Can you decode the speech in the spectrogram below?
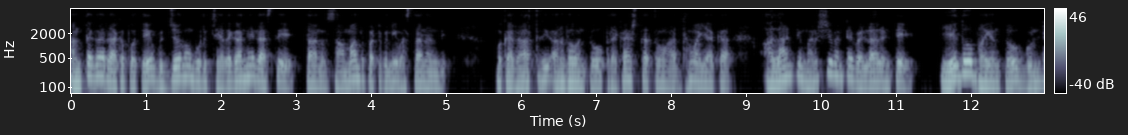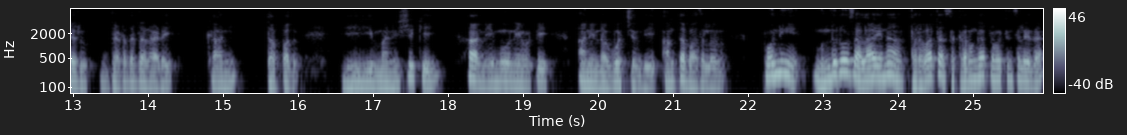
అంతగా రాకపోతే ఉద్యోగం ఊరు చేరగానే రాస్తే తాను సామాన్లు పట్టుకుని వస్తానంది. ఒక రాత్రి అనుభవంతో ప్రకాష్ తత్వం అర్థమయ్యాక అలాంటి మనిషి వెంట వెళ్ళాలంటే ఏదో భయంతో గుండెలు దడదడలాడాయి. కానీ తప్పదు. ఈ మనిషికి హనీమూనేమిటి అని నవ్వొచ్చింది అంత బాధలోను. పోనీ ముందు రోజు అలా అయినా తర్వాత సక్రమంగా ప్రవర్తించలేదా?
